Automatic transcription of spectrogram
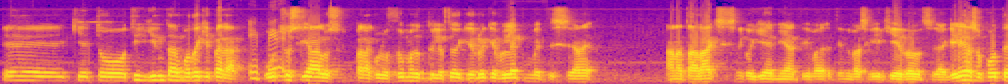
ε, και το τι γίνεται από εδώ και πέρα. Υπήρ... Ούτως ή άλλως παρακολουθούμε τον τελευταίο καιρό και βλέπουμε τις ε, αναταράξεις στην οικογένεια, την βασιλική εδώ της Αγγλίας. Οπότε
